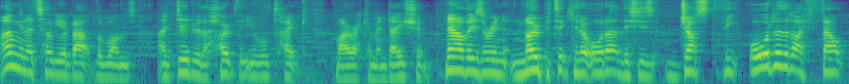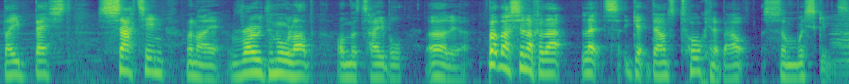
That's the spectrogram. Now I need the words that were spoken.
I'm going to tell you about the ones I did with the hope that you will take my recommendation. Now, these are in no particular order. This is just the order that I felt they best sat in when I rode them all up on the table earlier. But that's enough of that. Let's get down to talking about some whiskies.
